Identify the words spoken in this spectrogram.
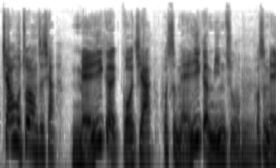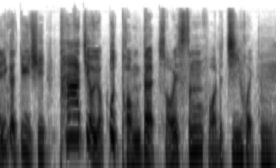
交互作用之下，每一个国家或是每一个民族或是每一个地区，它就有不同的所谓生活的机会。嗯，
